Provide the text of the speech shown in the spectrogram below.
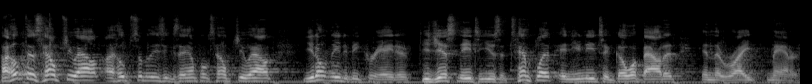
I hope this helped you out. I hope some of these examples helped you out. You don't need to be creative. You just need to use a template and you need to go about it in the right manner.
